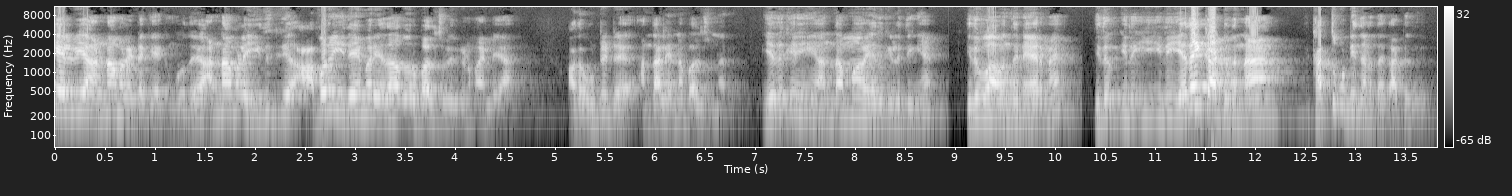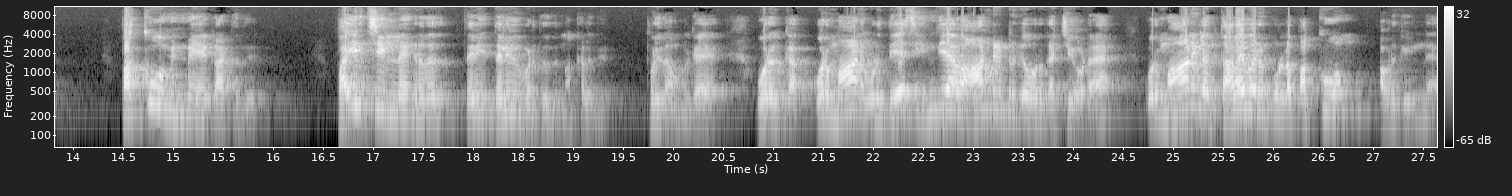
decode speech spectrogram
கேள்வியை அண்ணாமலைகிட்ட கேட்கும்போது அண்ணாமலை இதுக்கு அவரும் இதே மாதிரி ஏதாவது ஒரு பதில் சொல்லியிருக்கணுமா இல்லையா? அதை விட்டுட்டு அந்த ஆள் என்ன பதில் சொன்னார்? எதுக்கு நீங்கள் அந்த அம்மாவை எதுக்கு இழுத்தீங்க? இதுவா வந்து நேர்மை? இது இது இது எதை காட்டுதுன்னா கத்துக்குட்டித்தனத்தை காட்டுது. பக்குவமின்மையை காட்டுது. பயிற்சி இல்லைங்கிறத தெரி தெளிவுபடுத்துது மக்களுக்கு. புரியுதா உங்களுக்கு? ஒரு க ஒரு மாநில ஒரு தேசிய இந்தியாவை ஆண்டுகிட்டு இருக்க ஒரு கட்சியோட ஒரு மாநில தலைவருக்குள்ள பக்குவம் அவருக்கு இல்லை.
